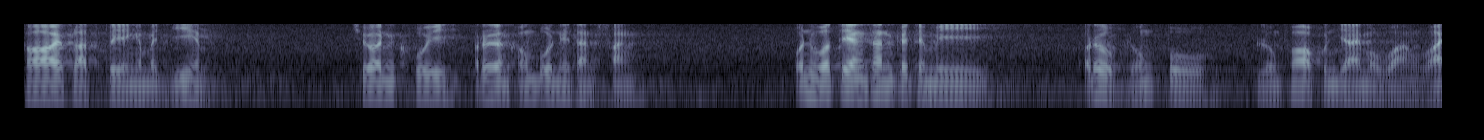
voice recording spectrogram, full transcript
คอยผลัดเปลี่ยนกันมาเยี่ยม ชวนคุยเรื่องของบุญให้ท่านฟังบนหัวเตียงท่านก็จะมีรูปหลวงปู่หลวงพ่อคุณยายมาวางไว้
